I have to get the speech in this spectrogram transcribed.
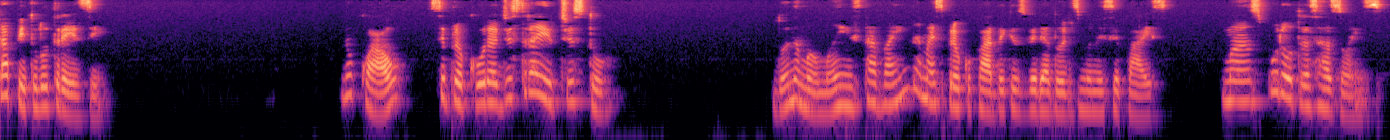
Capítulo 13 No qual se procura distrair Tistu. Dona Mamãe estava ainda mais preocupada que os vereadores municipais, mas por outras razões.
